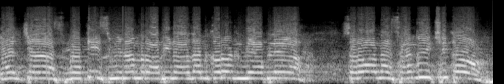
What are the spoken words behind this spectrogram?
यांच्या स्मृतीस विनम्र अभिनंदन करून मी आपल्या सर्वांना सांगू इच्छितो.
